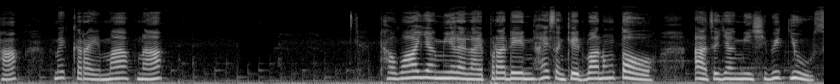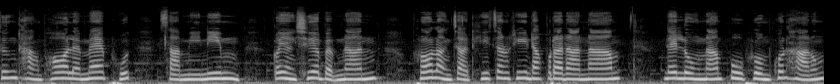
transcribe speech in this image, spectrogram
พักไม่ไกลมากนักทว่ายังมีหลาย ๆ ประเด็นให้สังเกตว่าน้องต่อ อาจจะยังมีชีวิตอยู่ซึ่งทางพ่อและแม่พุทธสามีนิ่ม ก็ยังเชื่อแบบนั้น เพราะหลังจากที่เจ้าหน้าที่นักประดาน้ำ ได้ลงน้ำปูพรมค้นหาน้อง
